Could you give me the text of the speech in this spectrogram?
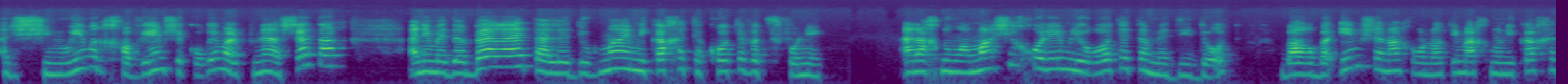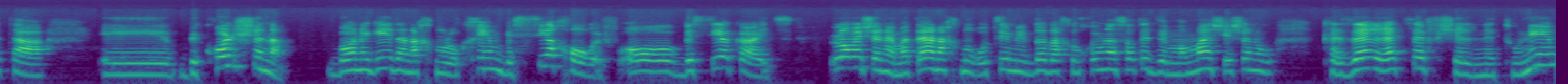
על שינויים מרחביים שקורים על פני השטח, אני מדברת על לדוגמה אם ניקח את הקוטב הצפוני. אנחנו ממש יכולים לראות את המדידות ב-40 שנה האחרונות, אם אנחנו ניקח את ה... אה, בכל שנה, בואו נגיד אנחנו לוקחים בשיא החורף או בשיא הקיץ, לא משנה, מתי אנחנו רוצים למדוד, אנחנו יכולים לעשות את זה ממש, יש לנו כזה רצף של נתונים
